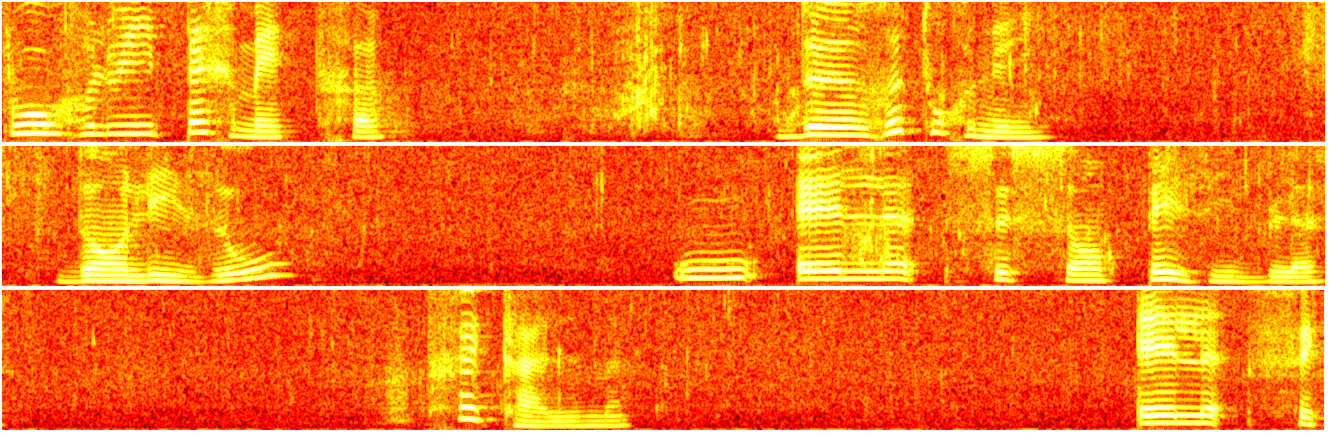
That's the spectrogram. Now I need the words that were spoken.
pour lui permettre de retourner dans les eaux où elle se sent paisible, très calme. Elle fait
